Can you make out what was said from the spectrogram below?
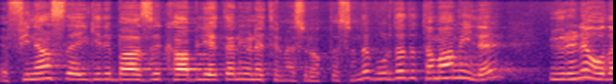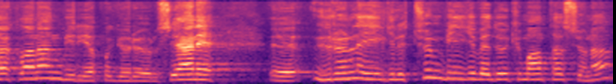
e, finansla ilgili bazı kabiliyetlerin yönetilmesi noktasında burada da tamamıyla ürüne odaklanan bir yapı görüyoruz. Yani e, ürünle ilgili tüm bilgi ve dokümantasyona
